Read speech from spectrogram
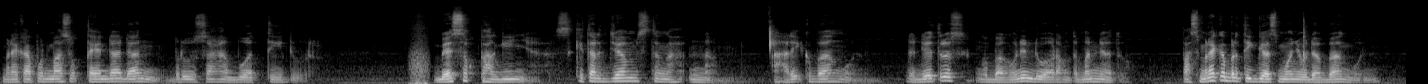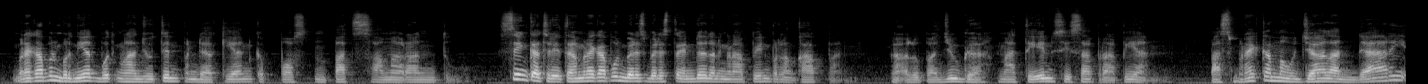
mereka pun masuk tenda dan berusaha buat tidur. Besok paginya, sekitar jam setengah enam, Ari kebangun. Dan dia terus ngebangunin dua orang temennya tuh. Pas mereka bertiga semuanya udah bangun, mereka pun berniat buat ngelanjutin pendakian ke pos 4 Samarantu. Singkat cerita, mereka pun beres-beres tenda dan ngerapin perlengkapan. Gak lupa juga matiin sisa perapian. Pas mereka mau jalan dari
